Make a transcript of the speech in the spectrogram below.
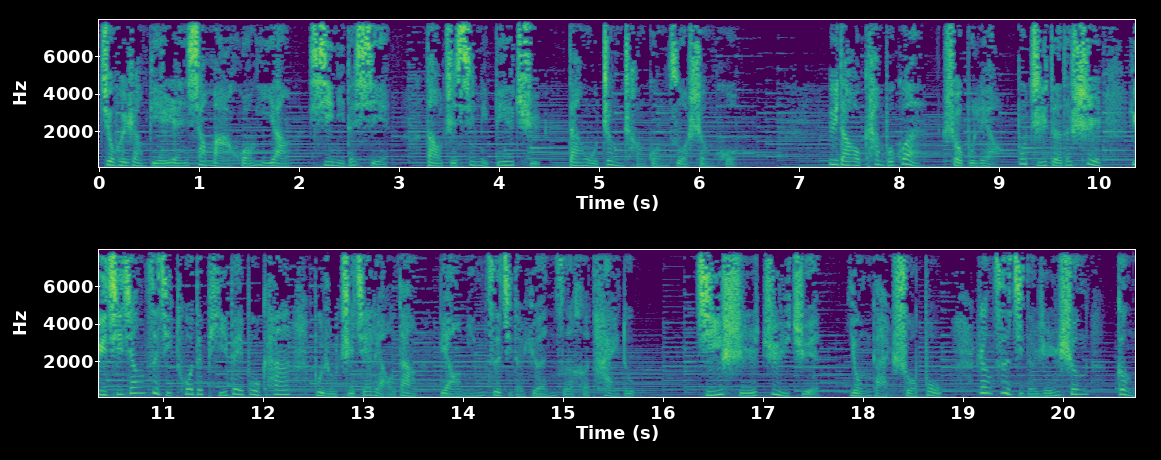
就会让别人像蚂蟥一样吸你的血，导致心里憋屈，耽误正常工作生活。遇到看不惯、受不了、不值得的事，与其将自己拖得疲惫不堪，不如直截了当表明自己的原则和态度。及时拒绝，勇敢说不，让自己的人生更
